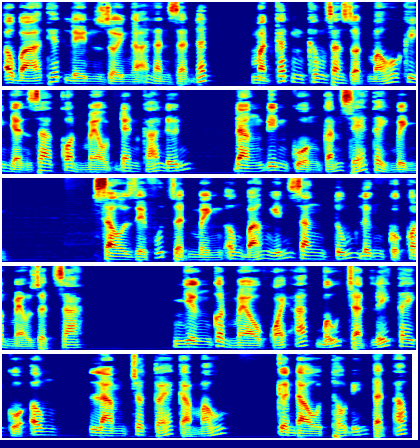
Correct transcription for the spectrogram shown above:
Ông bá thét lên rồi ngã lăn ra đất, mặt cắt không ra giọt máu khi nhận ra con mèo đen cá lớn đang điên cuồng cắn xé tay mình. Sau giây phút giật mình ông bá nghiến răng túm lưng của con mèo giật ra. Nhưng con mèo quái ác bấu chặt lấy tay của ông làm cho tóe cả máu. Cơn đau thấu đến tận óc.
